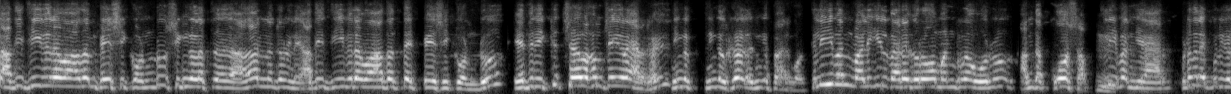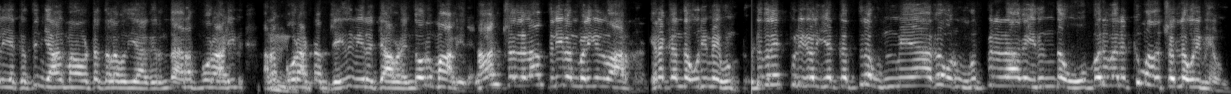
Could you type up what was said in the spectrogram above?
அதிதீவிரவாதம் பேசிக்கொண்டு சிங்களத்து அதான் சொன்னேன் அதிதீவிரவாதத்தை பேசிக்கொண்டு எதிரிக்கு சேவகம் செய்கிறார்கள். நீங்கள் நீங்கள் கேளு- நீங்க பாருங்க. திலீவன் வழியில் வருகிறோம் என்ற ஒரு அந்த கோஷம் ம். திலீவன் யார் விடுதலை புலிகள் இயக்கத்தின் யாழ் மாவட்ட தளபதியாக இருந்து அறப்போராடி அறப்போராட்டம் செய்து வீரச்சாவடைந்த ஒரு மாவீரர். நான் சொல்லலாம் திலீவன் வழியில் வாழ்றேன் எனக்கு அந்த உரிமை உண்டு. விடுதலை புலிகள் இயக்கத்துல உண்மையாக ஒரு உறுப்பினராக இருந்த ஒவ்வொருவருக்கும் அதை சொல்ல உரிமை உண்டு.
